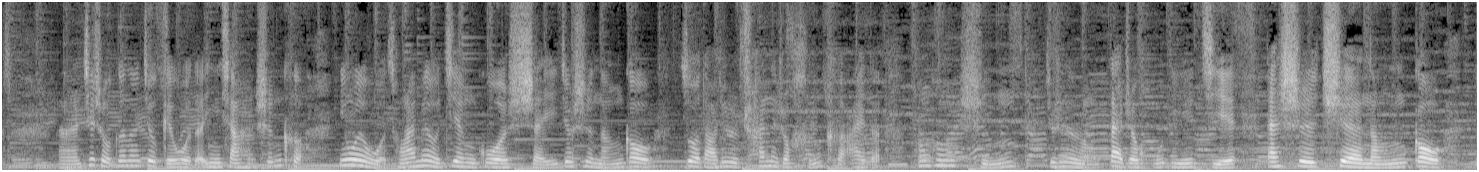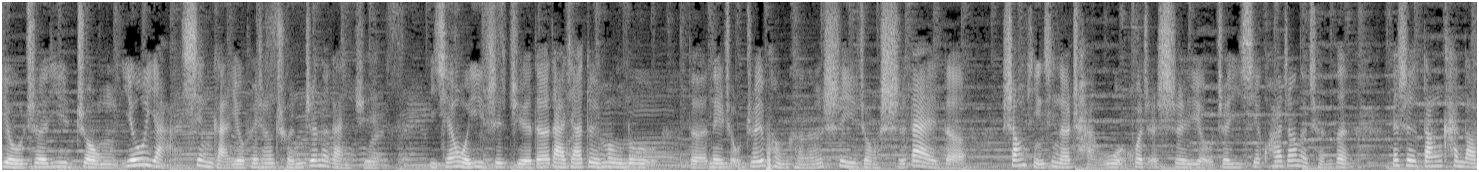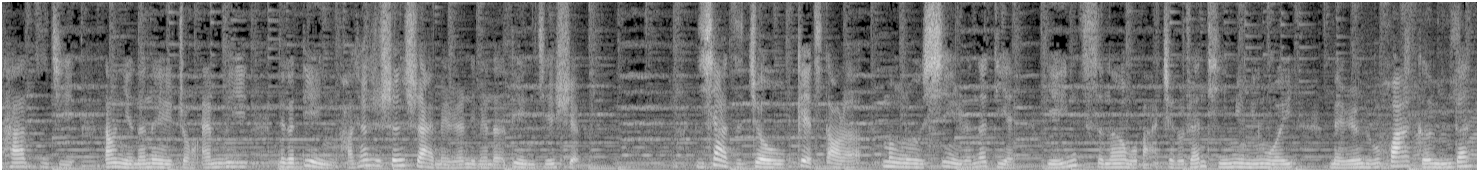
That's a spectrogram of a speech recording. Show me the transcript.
嗯，这首歌呢就给我的印象很深刻，因为我从来没有见过谁就是能够做到，就是穿那种很可爱的蓬蓬裙，就是那种带着蝴蝶结，但是却能够有着一种优雅、性感又非常纯真的感觉。以前我一直觉得大家对梦露的那种追捧，可能是一种时代的。商品性的产物，或者是有着一些夸张的成分，但是当看到他自己当年的那种 MV，那个电影好像是《绅士爱美人》里面的电影节选，一下子就 get 到了梦露吸引人的点，也因此呢，我把这个专题命名为。美人如花歌名单。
